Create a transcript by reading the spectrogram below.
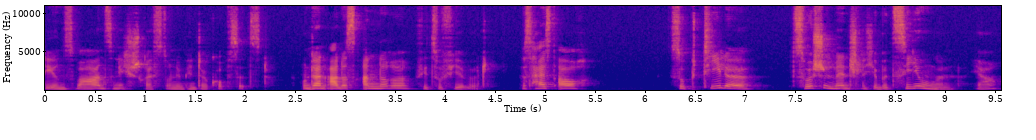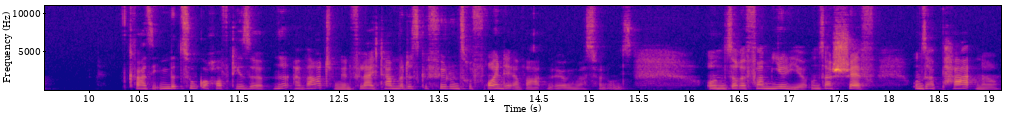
die uns wahnsinnig stresst und im Hinterkopf sitzt. Und dann alles andere viel zu viel wird. Das heißt auch subtile zwischenmenschliche Beziehungen, ja, quasi in Bezug auch auf diese ne, Erwartungen. Vielleicht haben wir das Gefühl, unsere Freunde erwarten irgendwas von uns. Unsere Familie, unser Chef, unser Partner.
